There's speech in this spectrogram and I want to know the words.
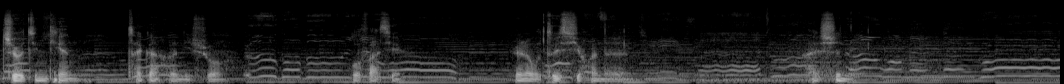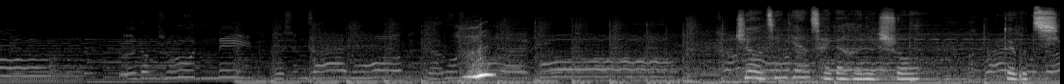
只有今天才敢和你说，我发现，原来我最喜欢的人还是你。只有今天才敢和你说，对不起，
